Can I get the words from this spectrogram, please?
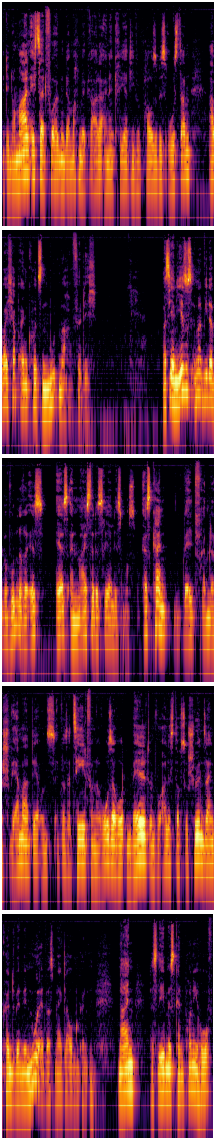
Mit den normalen Echtzeitfolgen, da machen wir gerade eine kreative Pause bis Ostern, aber ich habe einen kurzen Mutmacher für dich. Was ich an Jesus immer wieder bewundere, ist, er ist ein Meister des Realismus. Er ist kein weltfremder Schwärmer, der uns etwas erzählt von einer rosaroten Welt und wo alles doch so schön sein könnte, wenn wir nur etwas mehr glauben könnten. Nein, das Leben ist kein Ponyhof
